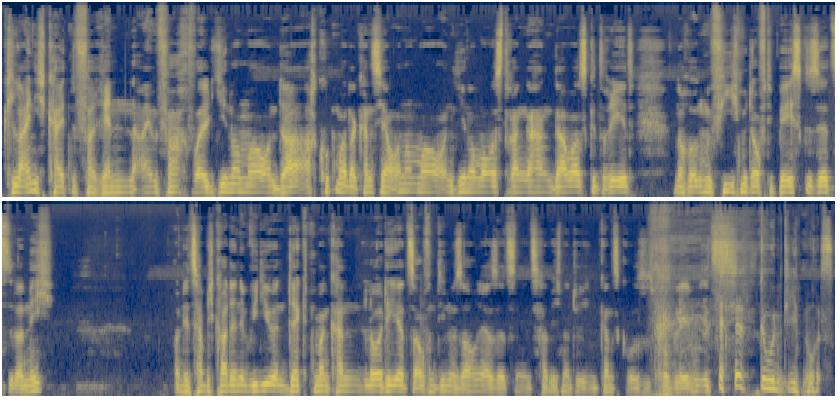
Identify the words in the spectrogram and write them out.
Kleinigkeiten verrennen einfach, weil hier nochmal und da, ach guck mal, da kannst du ja auch nochmal und hier nochmal was drangehangen, da was gedreht, noch irgendein Viech mit auf die Base gesetzt oder nicht. Und jetzt habe ich gerade in einem Video entdeckt, man kann Leute jetzt auf einen Dinosaurier setzen. Jetzt habe ich natürlich ein ganz großes Problem. Jetzt du Dinos.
